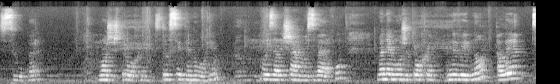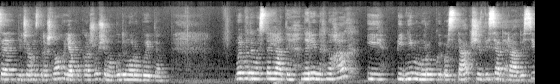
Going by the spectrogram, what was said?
Супер. Можеш трохи струсити ноги. Ми залишаємось зверху. Мене може трохи не видно, але це нічого страшного, я покажу, що ми будемо робити. Ми будемо стояти на рівних ногах і піднімемо руки ось так, 60 градусів.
